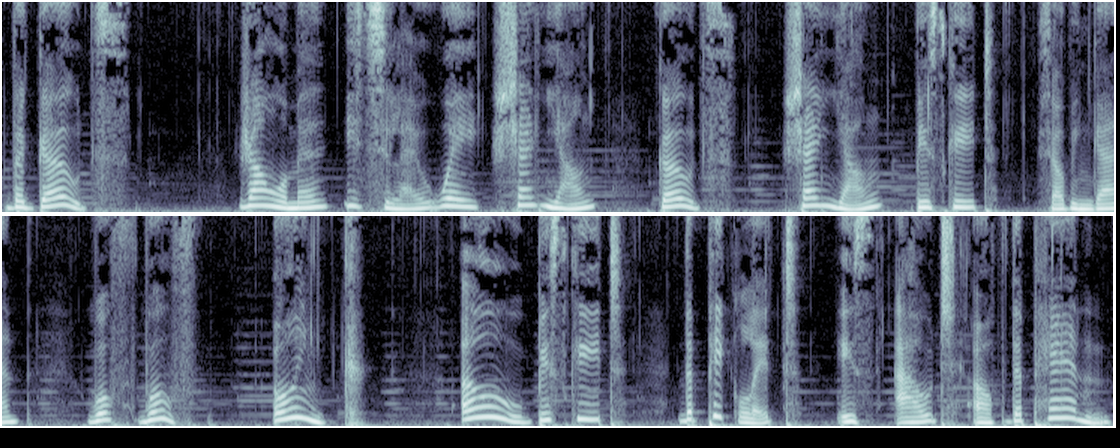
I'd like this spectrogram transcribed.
the goats. 让我们一起来喂山羊。Goats，山羊。Biscuit，小饼干。Woof woof. Oink. Oh, biscuit. The piglet is out of the pen.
